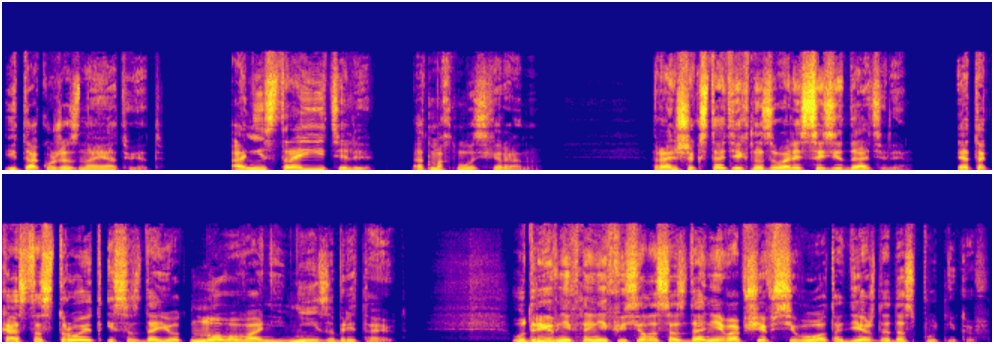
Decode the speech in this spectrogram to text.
и так уже зная ответ. Они строители, — отмахнулась Хирану. «Раньше, кстати, их называли Созидатели. Эта каста строит и создает, нового они не изобретают. У древних на них висело создание вообще всего, от одежды до спутников.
